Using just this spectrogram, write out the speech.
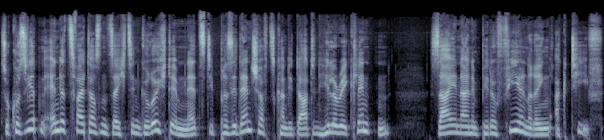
So kursierten Ende 2016 Gerüchte im Netz, die Präsidentschaftskandidatin Hillary Clinton sei in einem pädophilen Ring aktiv,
